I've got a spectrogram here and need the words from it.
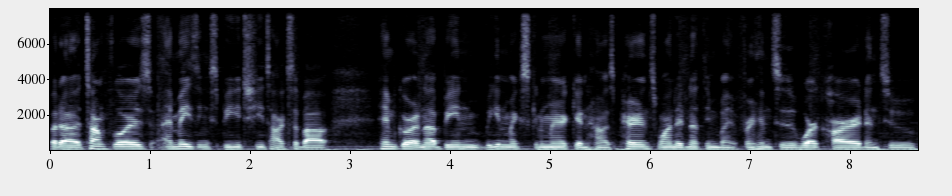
But uh, Tom Flores, amazing speech. He talks about him growing up being being Mexican American, how his parents wanted nothing but for him to work hard and to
